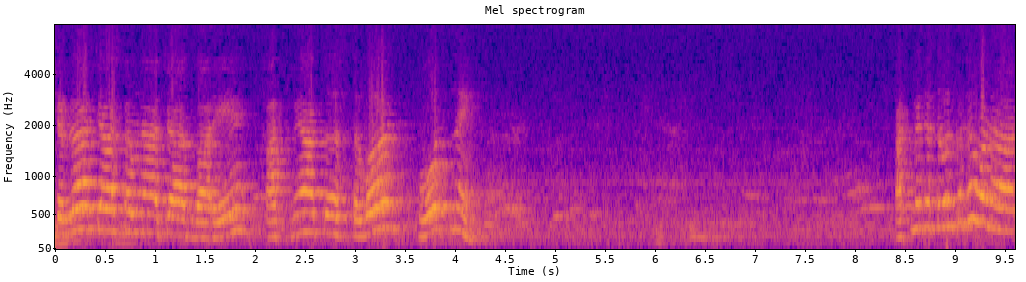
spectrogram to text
शरीराच्या स्तवनाच्या द्वारे आत्म्याचं स्तवन होत नाही. आत्म्याचं श्रवण कसं होणार?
